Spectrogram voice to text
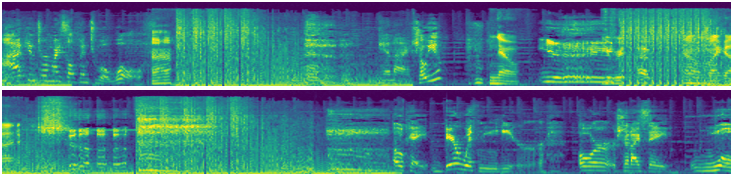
I can turn myself into a wolf. Uh huh. Can I show you? No. Yay! You re- oh, oh my god. Okay, bear with me here. Or should I say, whoa.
